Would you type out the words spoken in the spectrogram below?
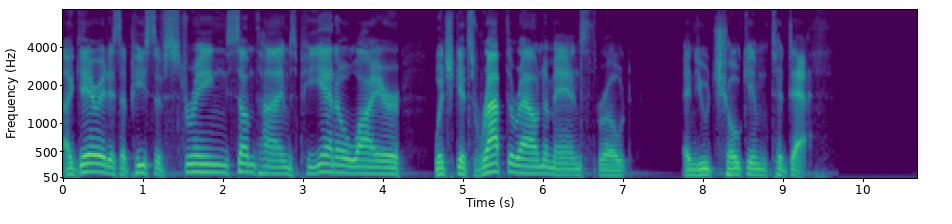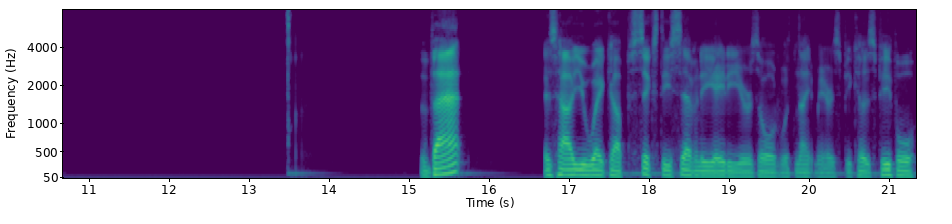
A garret is a piece of string, sometimes piano wire, which gets wrapped around a man's throat and you choke him to death. That is how you wake up 60, 70, 80 years old with nightmares because people,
